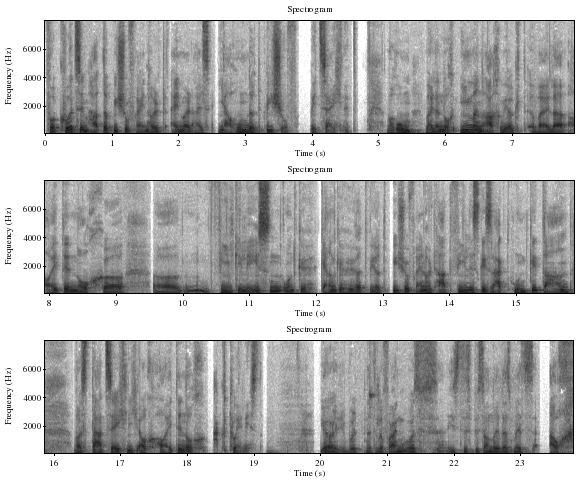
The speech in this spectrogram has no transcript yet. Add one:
Vor kurzem hat der Bischof Reinhold einmal als Jahrhundertbischof bezeichnet. Warum? Weil er noch immer nachwirkt, weil er heute noch äh, äh, viel gelesen und ge gern gehört wird. Bischof Reinhold hat vieles gesagt und getan, was tatsächlich auch heute noch aktuell ist. Ja, ich wollte natürlich fragen, was ist das Besondere, dass man jetzt auch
